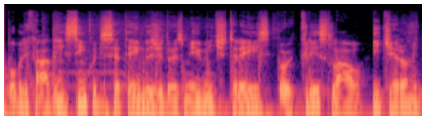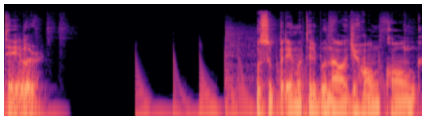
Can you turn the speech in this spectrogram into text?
publicado em 5 de setembro de 2023 por Chris Lau e Jeremy Taylor. O Supremo Tribunal de Hong Kong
